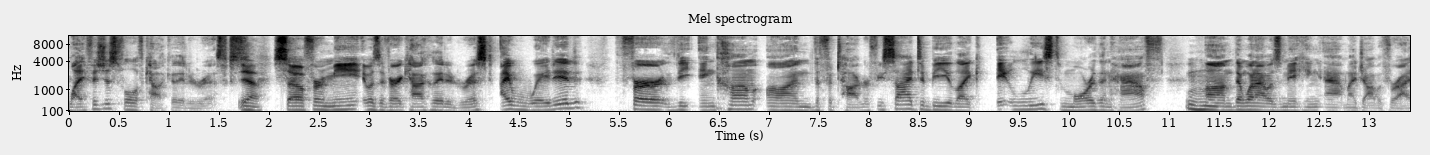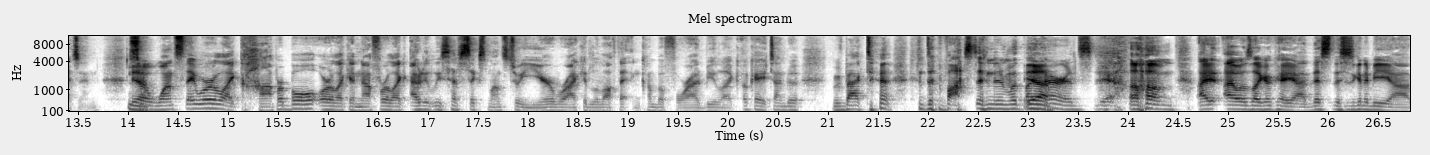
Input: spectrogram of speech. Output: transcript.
life is just full of calculated risks. Yeah. So for me, it was a very calculated risk. I waited for the income on the photography side to be like at least more than half Mhm. um, than what I was making at my job with Verizon. Yeah. So once they were like comparable or like enough where like I would at least have six months to a year where I could live off that income before I'd be like, okay, time to move back to, to Boston and with my Yeah. parents. Yeah. Um, I, I was like, okay, yeah, this this is gonna be uh,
